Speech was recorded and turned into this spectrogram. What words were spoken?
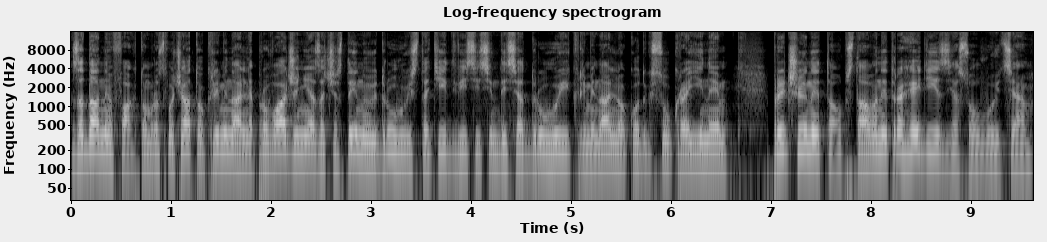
За даним фактом розпочато кримінальне провадження за частиною 2 статті 272 Кримінального кодексу України. Причини та обставини трагедії з'ясовуються.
